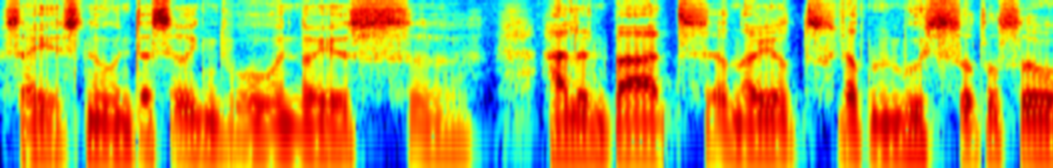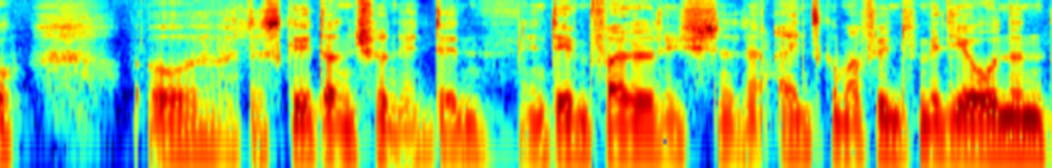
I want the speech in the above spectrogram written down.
Sei es nun, dass irgendwo ein neues äh, Hallenbad erneuert werden muss oder so. Oh, das geht dann schon in, den, in dem Fall ist 1,5 Millionen,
